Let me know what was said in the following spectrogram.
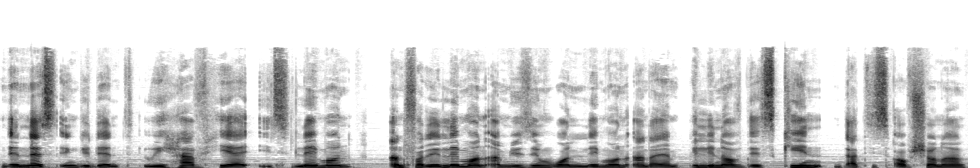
the next ingredient we have here is lemon. And for the lemon, I'm using one lemon and I am peeling off the skin. That is optional.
